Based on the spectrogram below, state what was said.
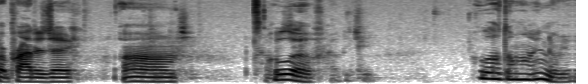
or Protege. Um, who else? Who else don't want to interview?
